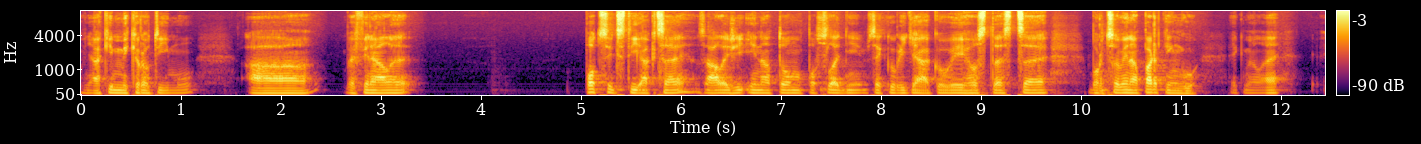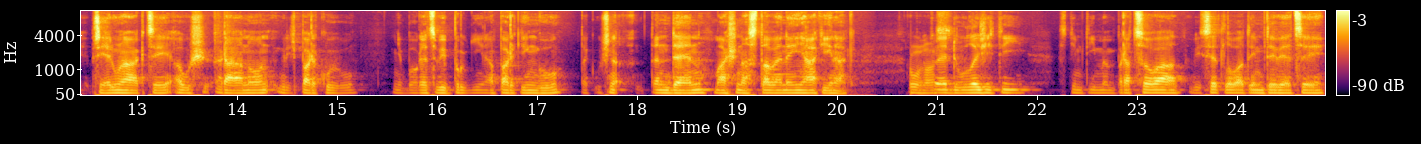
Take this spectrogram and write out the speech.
v nějakém mikrotýmu a ve finále pocit z té akce záleží i na tom posledním sekuritákovi, hostesce, borcovi na parkingu. Jakmile přijedu na akci a už ráno, když parkuju, mě borec vyprudí na parkingu, tak už na, ten den máš nastavený nějak jinak. To je důležitý s tím týmem pracovat, vysvětlovat jim ty věci.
